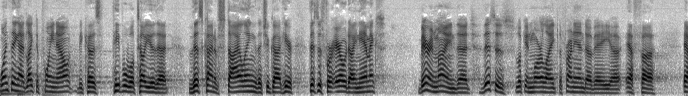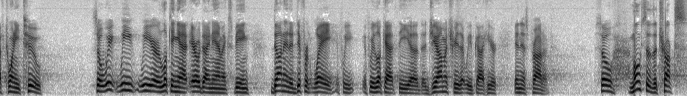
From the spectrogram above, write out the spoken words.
One thing I'd like to point out, because people will tell you that this kind of styling that you got here, this is for aerodynamics. Bear in mind that this is looking more like the front end of a uh, F, uh, F-22. So we, we, we are looking at aerodynamics being done in a different way if we, if we look at the, uh, the geometry that we've got here in this product. So most of the trucks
